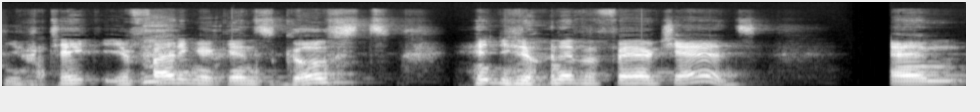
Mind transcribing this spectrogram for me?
you take you're fighting against ghosts and you don't have a fair chance. And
